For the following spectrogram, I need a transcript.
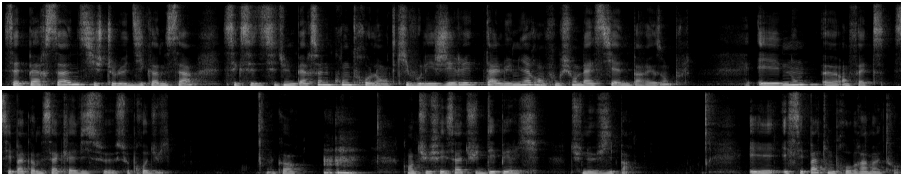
Cette personne, si je te le dis comme ça, c'est que c'est une personne contrôlante qui voulait gérer ta lumière en fonction de la sienne, par exemple. Et non, euh, en fait, c'est pas comme ça que la vie se produit. D'accord? Quand tu fais ça, tu dépéris. Tu ne vis pas. Et, c'est pas ton programme à toi.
